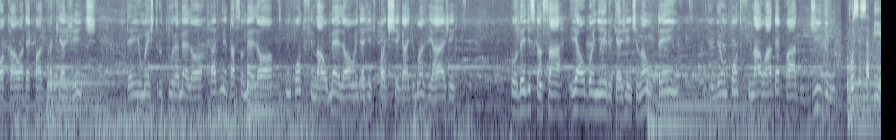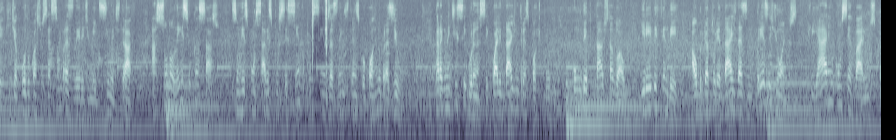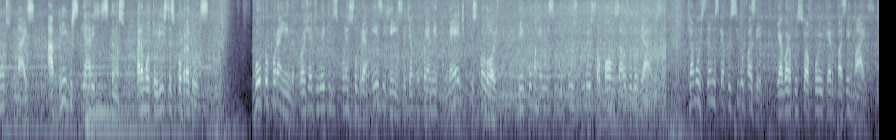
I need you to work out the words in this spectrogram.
local adequado para que a gente tenha uma estrutura melhor, pavimentação melhor, um ponto final melhor onde a gente pode chegar de uma viagem, poder descansar, ir ao banheiro que a gente não tem, entendeu? Um ponto final adequado, digno. Você sabia que, de acordo com a Associação Brasileira de Medicina de Tráfego, a sonolência e o cansaço são responsáveis por 60% dos acidentes de trânsito que ocorrem no Brasil? Para garantir segurança e qualidade no transporte público, como deputado estadual, irei defender a obrigatoriedade das empresas de ônibus criarem e conservarem nos pontos finais abrigos e áreas de descanso para motoristas e cobradores. Vou propor ainda projeto de lei que disponha sobre a exigência de acompanhamento médico e psicológico, bem como a realização de cursos de primeiros socorros aos rodoviários. Já mostramos que é possível fazer e agora, com seu apoio, quero fazer mais.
